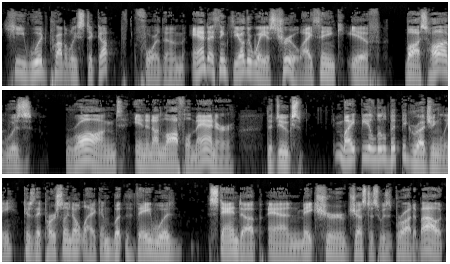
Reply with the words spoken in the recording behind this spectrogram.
he would probably stick up for them. And I think the other way is true. I think if Boss Hogg was wronged in an unlawful manner, the Dukes might be a little bit begrudgingly because they personally don't like him, but they would stand up and make sure justice was brought about.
